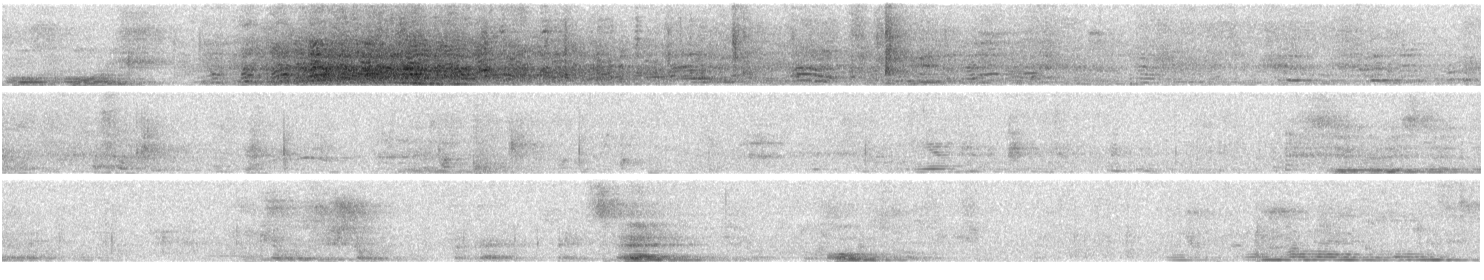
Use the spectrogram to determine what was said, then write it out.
Бог помощь. Все болезни от нервов. Ничего, вы слишком такая принципиальная Духовность. Не, не хватает духовности.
